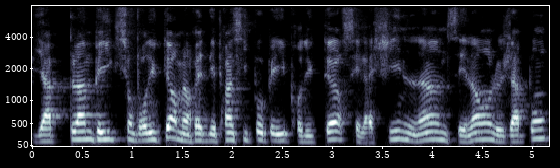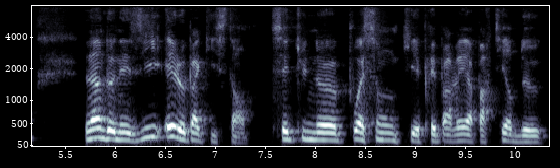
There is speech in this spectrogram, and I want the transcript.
il y a plein de pays qui sont producteurs, mais en fait, les principaux pays producteurs, c'est la Chine, l'Inde, Ceylan, le Japon l'Indonésie et le Pakistan. C'est une poisson qui est préparée à partir de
